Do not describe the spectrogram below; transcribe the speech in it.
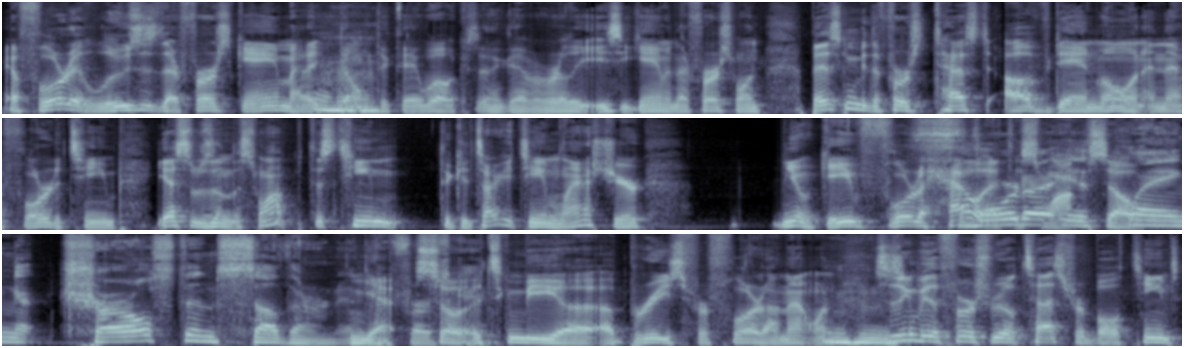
If Florida loses their first game, and I don't think they will because I think they have a really easy game in their first one, but it's going to be the first test of Dan Mullen and that Florida team. Yes, it was in the swamp, but this team, the Kentucky team last year, you know, gave Florida hell at the Florida swamp. is so playing Charleston Southern in yeah, their first so game. Mm-hmm. it's going to be a, a breeze for Florida on that one. So this is going to be the first real test for both teams.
